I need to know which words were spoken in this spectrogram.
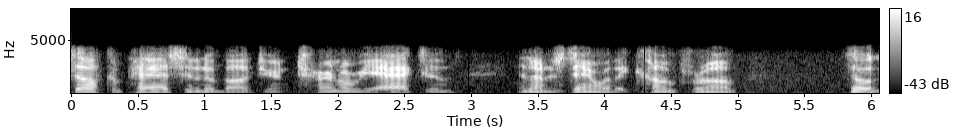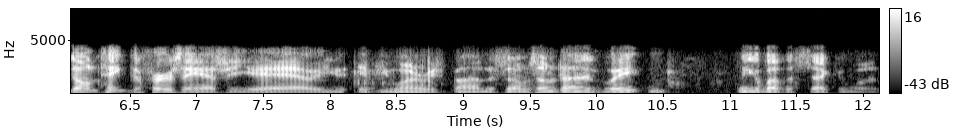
self compassionate about your internal reactions and understand where they come from so don't take the first answer you have if you want to respond to something. Sometimes wait and think about the second one.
